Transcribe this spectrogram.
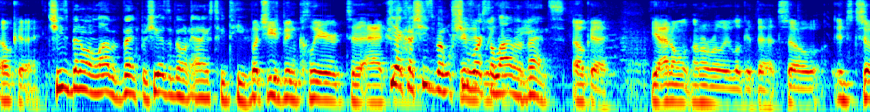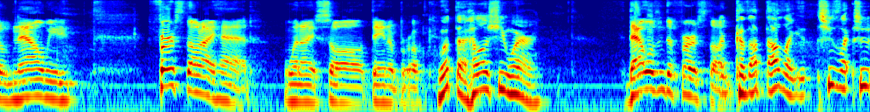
Okay, She's been on live events, but she hasn't been on NXT TV. but she's been cleared to actually. yeah, because she's been she works the live compete. events. Okay. Yeah, I don't I don't really look at that. So it's so now we first thought I had when I saw Dana Brooke. What the hell is she wearing? That wasn't the first thought. Because I, I was like, she's like she,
